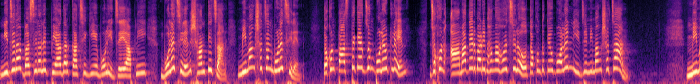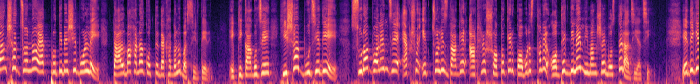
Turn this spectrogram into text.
নিজেরা বাসির আলী পেয়াদার কাছে গিয়ে বলি যে, আপনি বলেছিলেন শান্তি চান, মীমাংসা চান বলেছিলেন। তখন পাশ থেকে একজন বলে উঠলেন, যখন আমাদের বাড়ি ভাঙা হয়েছিল, তখন তো কেউ বলেননি যে মীমাংসা চান। মীমাংসার জন্য এক প্রতিবেশী বললে টালবাহানা করতে দেখা গেল বাসিরদের। একটি কাগজে হিসাব বুঝিয়ে দিয়ে সুরাব বলেন যে একশো একচল্লিশ দাগের আঠেরো শতকের কবরস্থানের অর্ধেক দিলে মীমাংসায় বসতে রাজি আছি। এদিকে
